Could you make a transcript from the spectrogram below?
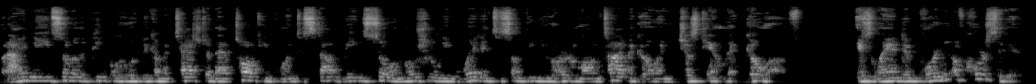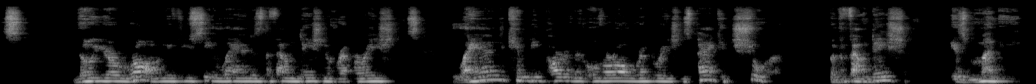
But I need some of the people who have become attached to that talking point to stop being so emotionally wedded to something you heard a long time ago and just can't let go of. Is land important? Of course it is. Though you're wrong if you see land as the foundation of reparations. Land can be part of an overall reparations package, sure, but the foundation is money.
